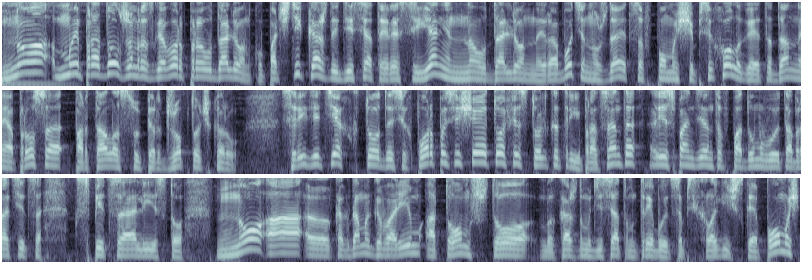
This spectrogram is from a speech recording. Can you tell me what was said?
Но мы продолжим разговор про удаленку. Почти каждый десятый россиянин на удаленной работе нуждается в помощи психолога. Это данные опроса портала superjob.ru. Среди тех, кто до сих пор посещает офис, только 3% респондентов подумывают обратиться к специалисту. Ну а э, когда мы говорим о том, что каждому десятому требуется психологическая помощь,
